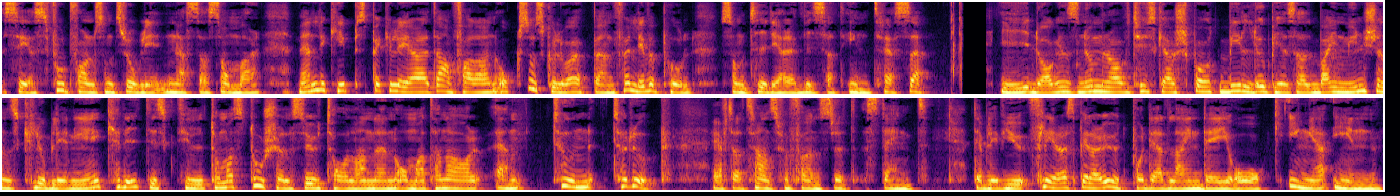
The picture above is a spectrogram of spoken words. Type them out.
ses fortfarande som trolig nästa sommar, men L'Equipe spekulerar att anfallaren också skulle vara öppen för Liverpool som tidigare visat intresse. I dagens nummer av tyska Sportbild uppges att Bayern Münchens klubbledning är kritisk till Thomas Tuchels uttalanden om att han har en tunn trupp efter att transferfönstret stängt. Det blev ju flera spelare ut på deadline day och inga in.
